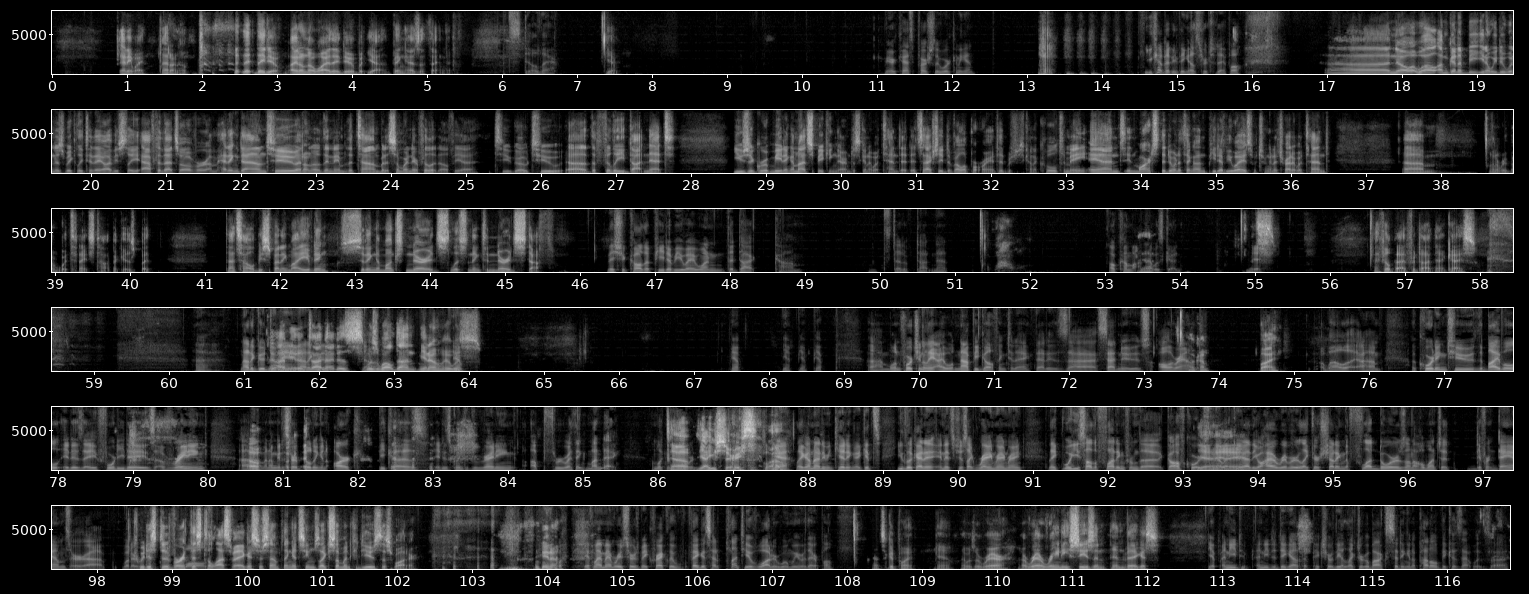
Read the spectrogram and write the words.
Anyway, I don't know. they, they do. I don't know why they do, but yeah, Bing has a thing. It's still there. Yep. Miracast partially working again. you got anything else for today, Paul? Uh, no. Well, I'm gonna be. You know, we do Windows Weekly today. Obviously, after that's over, I'm heading down to. I don't know the name of the town, but it's somewhere near Philadelphia to go to uh, the Philly.net user group meeting. I'm not speaking there. I'm just going to attend it. It's actually developer oriented, which is kind of cool to me. And in March, they're doing a thing on PWAs, which I'm going to try to attend. Um, I don't remember what tonight's topic is, but that's how I'll be spending my evening, sitting amongst nerds, listening to nerd stuff. They should call the PWA one the dot com instead of dot net. Wow. Oh come on, Yeah. that was good. It's, I feel bad for .NET guys. Uh, not a good No, I mean, not a good- .NET is no. was well done. You know, it Yep. was. Yep, yep, yep. Um, well, unfortunately, I will not be golfing today. That is uh, sad news all around. Okay. Why? Well, um, according to the Bible, it is a 40 days of raining. Um, Oh, and I'm going to start building an ark because it is going to be raining up through, I think, Monday. I'm looking Oh, forward. yeah. Are you serious? Wow. Yeah, like I'm not even kidding. Like it's you look at it and it's just like rain, rain, rain. Like well, you saw the flooding from the golf course, Yeah, and yeah, like, yeah. yeah. the Ohio River, like they're shutting the flood doors on a whole bunch of different dams or uh, whatever. Can we just divert this to Las Vegas or something? It seems like someone could use this water. you know, if my memory serves me correctly, Vegas had plenty of water when we were there, Paul. that's a good point. Yeah, that was a rare, a rare rainy season in Vegas. Yep, I need to I need to dig out the picture of the electrical box sitting in a puddle because that was uh,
